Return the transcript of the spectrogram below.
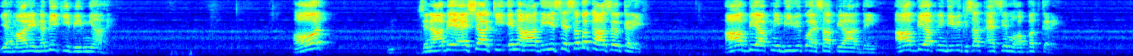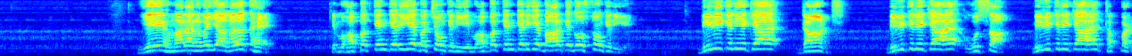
یہ ہمارے نبی کی بیویاں ہیں۔ اور جناب عائشہ کی ان حادیث سے سبق حاصل کرے۔ آپ بھی اپنی بیوی کو ایسا پیار دیں، آپ بھی اپنی بیوی کے ساتھ ایسے محبت کریں۔ یہ ہمارا رویہ غلط ہے کہ محبت کن کے لیے؟ بچوں کے لیے۔ محبت کن کے لیے؟ باہر کے دوستوں کے لیے۔ بیوی کے لیے کیا ہے؟ ڈانٹ۔ بیوی کے لیے کیا ہے؟ غصہ۔ بیوی کے لیے کیا ہے؟ تھپڑ۔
